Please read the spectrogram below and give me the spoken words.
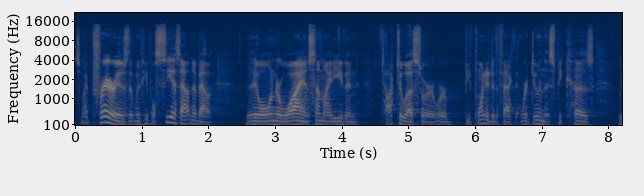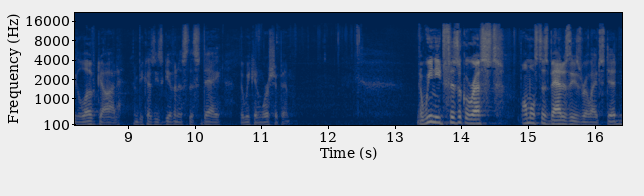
So, my prayer is that when people see us out and about, they will wonder why, and some might even talk to us or, or be pointed to the fact that we're doing this because we love God and because He's given us this day that we can worship Him. Now, we need physical rest almost as bad as the Israelites did.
